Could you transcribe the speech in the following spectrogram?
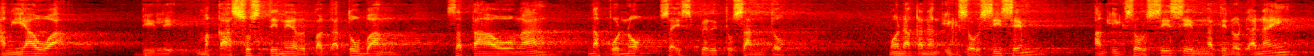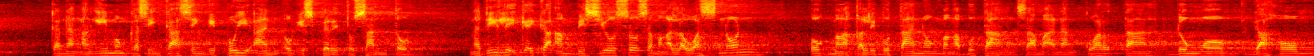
ang yawa dili makasustenir pag-atubang sa tao nga napuno sa Espiritu Santo. Muna ka ng exorcism, ang exorcism nga tinud-anay, kanang ang imong kasing-kasing gipuy-an og Espiritu Santo. Nga dili kay ka ambisyoso sa mga lawas nun og mga kalibutanong mga butang sama ng kwarta, dungog, gahom,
